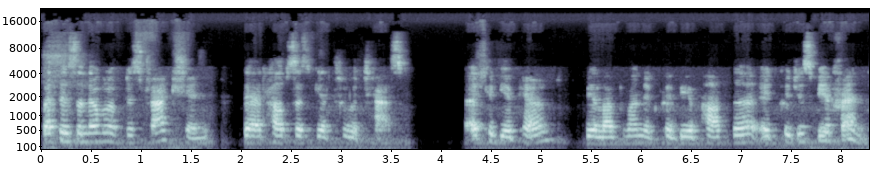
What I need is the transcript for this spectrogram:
but there's a level of distraction that helps us get through a task it could be a parent be a loved one, it could be a partner, it could just be a friend.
